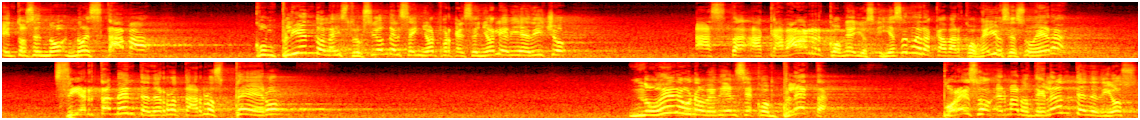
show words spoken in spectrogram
Entonces no, no estaba cumpliendo la instrucción del Señor porque el Señor le había dicho hasta acabar con ellos. Y eso no era acabar con ellos, eso era ciertamente derrotarlos, pero no era una obediencia completa. Por eso, hermanos, delante de Dios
